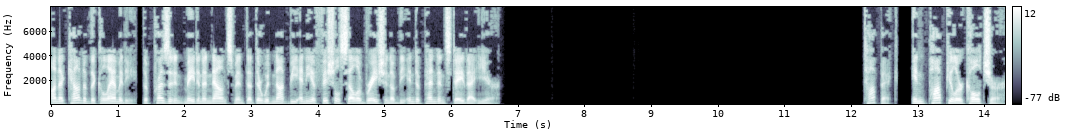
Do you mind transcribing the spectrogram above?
On account of the calamity, the president made an announcement that there would not be any official celebration of the Independence Day that year. In popular culture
